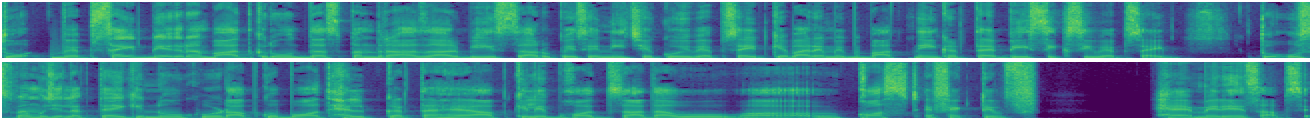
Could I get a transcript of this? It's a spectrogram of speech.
तो वेबसाइट भी अगर मैं बात करूँ, दस, पंद्रह हज़ार, बीस हज़ार रुपए से नीचे कोई वेबसाइट के बारे में भी बात नहीं करता है बेसिक सी वेबसाइट। तो उसमें मुझे लगता है कि नो कोड आपको बहुत हेल्प करता है, आपके लिए बहुत ज़्यादा वो कॉस्ट इफ़ेक्टिव है मेरे हिसाब से।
